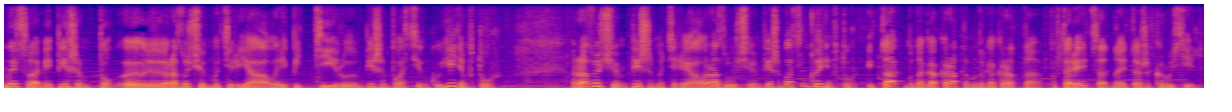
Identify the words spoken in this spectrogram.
Мы с вами пишем, э, разучиваем материал, репетируем, пишем пластинку, едем в тур. Разучиваем, пишем материал, разучиваем, пишем пластинку, едем в тур. И так многократно-многократно повторяется одна и та же карусель.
